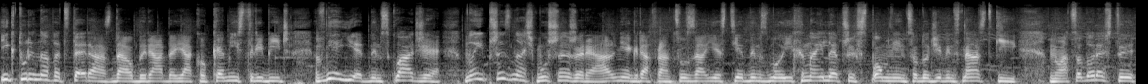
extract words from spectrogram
i który nawet teraz dałby radę jako Chemistry Beach w niejednym składzie. No i przyznać muszę, że realnie gra Francuza jest jednym z moich najlepszych wspomnień co do dziewiętnastki. No a co do reszty,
